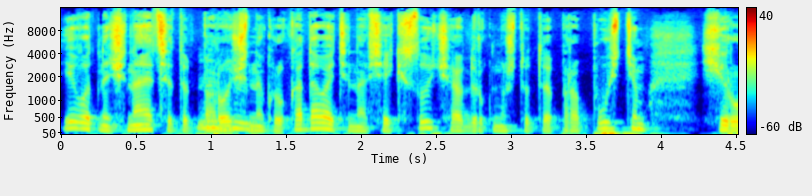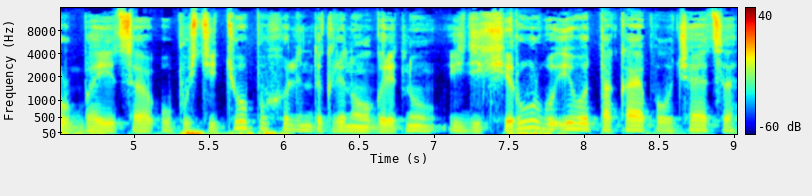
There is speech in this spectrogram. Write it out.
и вот начинается этот порочный угу. круг. А давайте на всякий случай, а вдруг мы что-то пропустим, хирург боится упустить опухоль, эндокринолог говорит, ну иди к хирургу, и вот такая получается,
